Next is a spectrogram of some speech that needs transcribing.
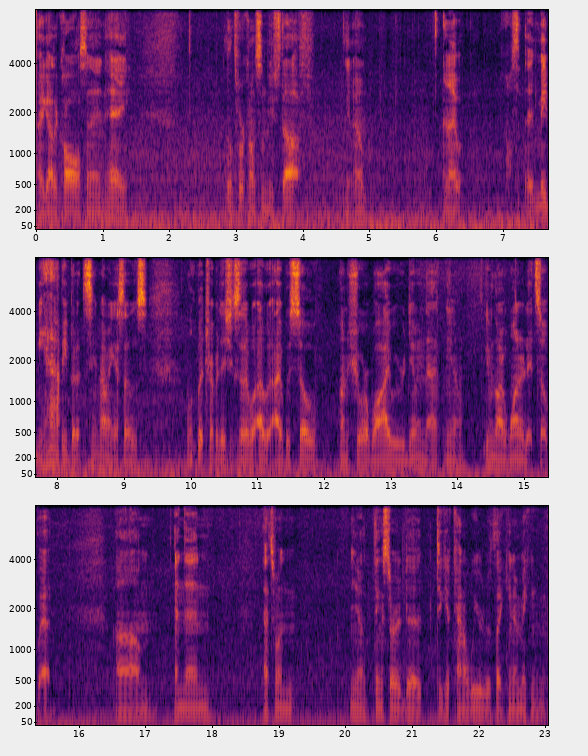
I got a call saying, hey, let's work on some new stuff, you know? And I, it made me happy, but at the same time, I guess I was a little bit trepidatious because I, I, I was so unsure why we were doing that. You know, even though I wanted it so bad. Um, and then that's when you know things started to to get kind of weird with like you know making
